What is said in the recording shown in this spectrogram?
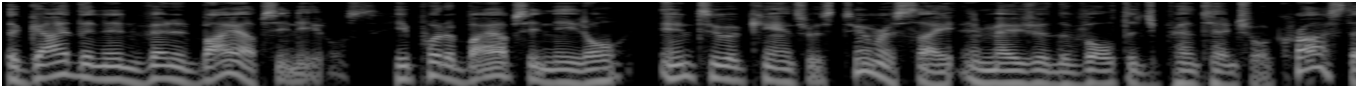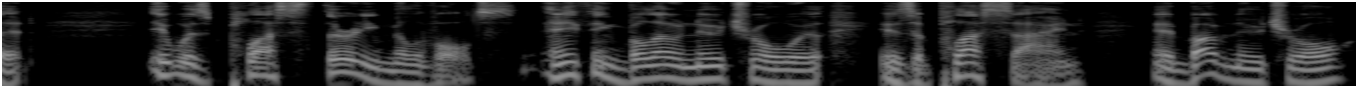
the guy that invented biopsy needles. He put a biopsy needle into a cancerous tumor site and measured the voltage potential across it it was plus 30 millivolts. Anything below neutral is a plus sign. Above neutral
